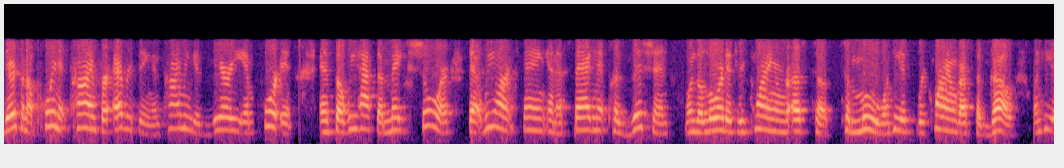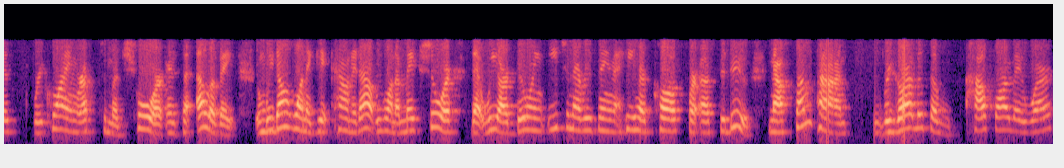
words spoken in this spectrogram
there's an appointed time for everything, and timing is very important. And so we have to make sure that we aren't staying in a stagnant position when the Lord is requiring us to, to move, when He is requiring us to go, when He is requiring us to mature and to elevate. And we don't want to get counted out. We want to make sure that we are doing each and everything that He has called for us to do. Now, sometimes, regardless of how far they were,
